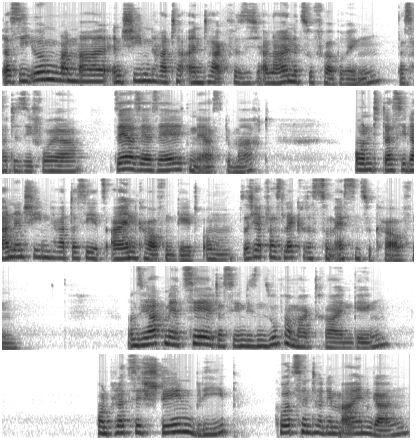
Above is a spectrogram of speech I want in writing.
dass sie irgendwann mal entschieden hatte, einen Tag für sich alleine zu verbringen. Das hatte sie vorher sehr, sehr selten erst gemacht. Und dass sie dann entschieden hat, dass sie jetzt einkaufen geht, um sich etwas Leckeres zum Essen zu kaufen. Und sie hat mir erzählt, dass sie in diesen Supermarkt reinging und plötzlich stehen blieb, kurz hinter dem Eingang,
